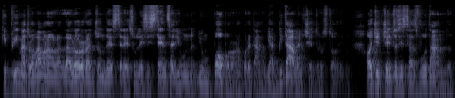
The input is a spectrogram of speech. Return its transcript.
che prima trovavano la, loro ragione d'essere sull'esistenza di un, di un popolo napoletano che abitava il centro storico. Oggi il centro si sta svuotando.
